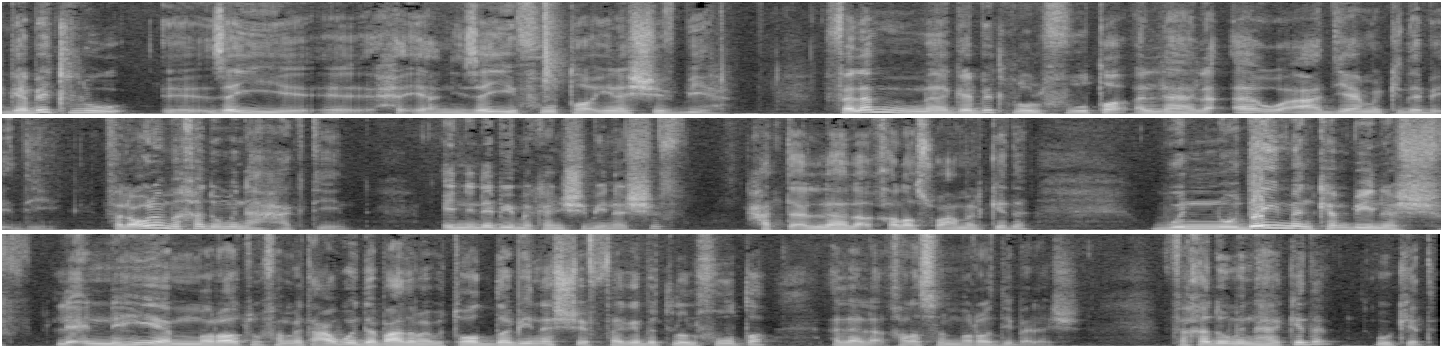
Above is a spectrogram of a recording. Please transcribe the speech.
جابت له زي يعني زي فوطة ينشف بيها. فلما جابت له الفوطة قال لها لأ وقعد يعمل كده بإيديه. فالعلماء خدوا منها حاجتين إن النبي ما كانش بينشف حتى قال لها لا خلاص وعمل كده. وإنه دايما كان بينشف لأن هي مراته فمتعودة بعد ما بيتوضى بينشف فجابت له الفوطة قال لها لا خلاص المرة دي بلاش. فخدوا منها كده وكده.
